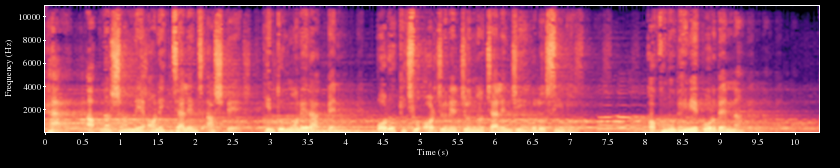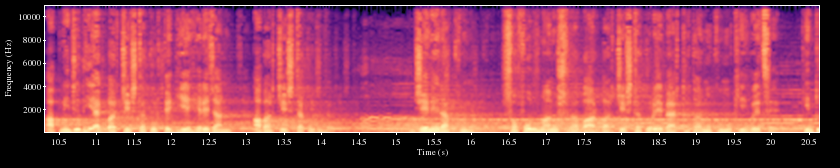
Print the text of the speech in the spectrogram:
হ্যাঁ আপনার সামনে অনেক চ্যালেঞ্জ আসবে, কিন্তু মনে রাখবেন, বড় কিছু অর্জনের জন্য চ্যালেঞ্জই হলো সিঁড়ি কখনো ভেঙে পড়বেন না। আপনি যদি একবার চেষ্টা করতে গিয়ে হেরে যান, আবার চেষ্টা করুন। জেনে রাখুন, সফল মানুষরা বারবার চেষ্টা করে ব্যর্থতার মুখোমুখি হয়েছে, কিন্তু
